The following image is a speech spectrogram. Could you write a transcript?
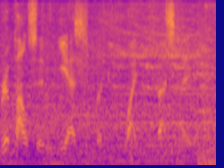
Repulsive, yes, but quite fascinating.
